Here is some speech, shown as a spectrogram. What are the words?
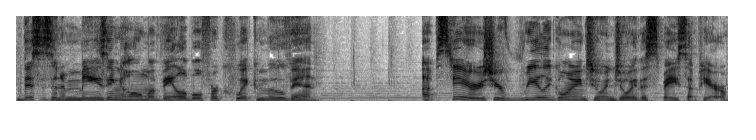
This is an amazing home available for quick move in. Upstairs, you're really going to enjoy the space up here.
